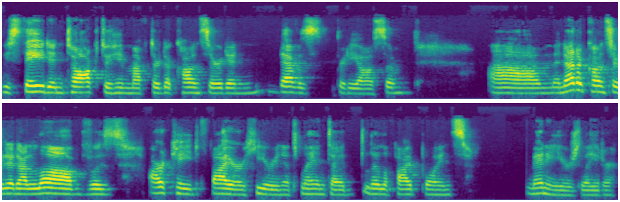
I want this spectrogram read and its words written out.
We stayed and talked to him after the concert, and that was pretty awesome. Um, another concert that I loved was Arcade Fire here in Atlanta at Little Five Points many years later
